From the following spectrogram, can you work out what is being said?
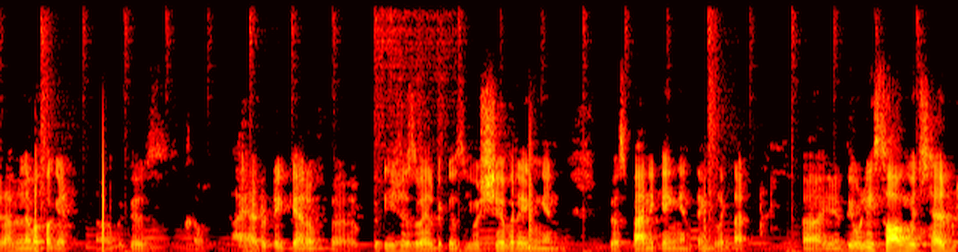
I will never forget because I had to take care of uh, Pritish as well because he was shivering and he was panicking and things like that. Uh, you know, the only song which helped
